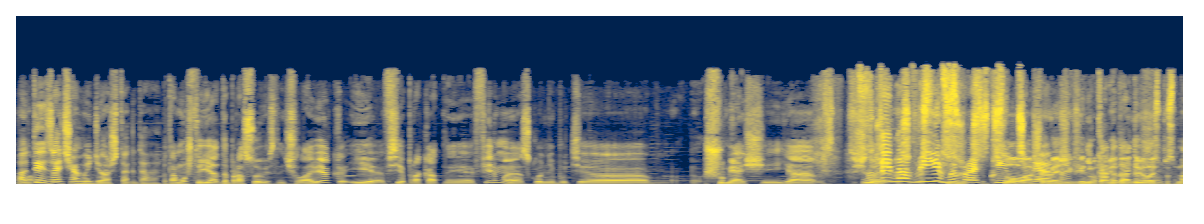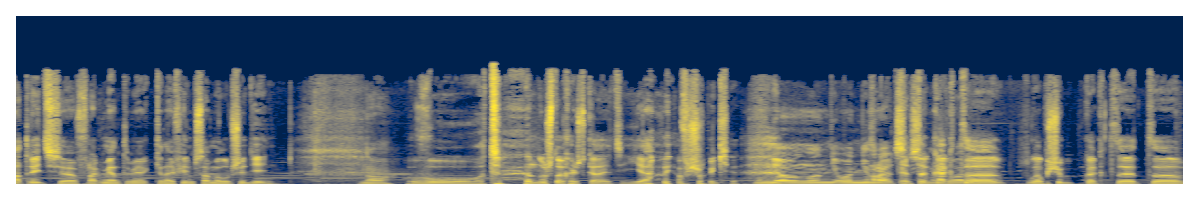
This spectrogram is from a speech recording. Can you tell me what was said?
А ты зачем идешь тогда? Потому что я добросовестный человек, и все прокатные фильмы, сколь-нибудь э, шумящие, я Ну считаю... ты наври, мы к- к простим слову о тебя. шумящих ну. фильмах, Никогда мне довелось посмотреть э, фрагментами кинофильм «Самый лучший день». Ну. Вот. Ну, что я хочу сказать. Я, я в шоке. Но мне он, он не- он не нравится. Это как-то, в общем, как-то это,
